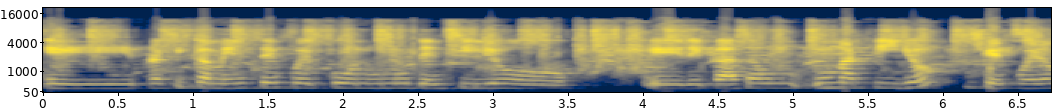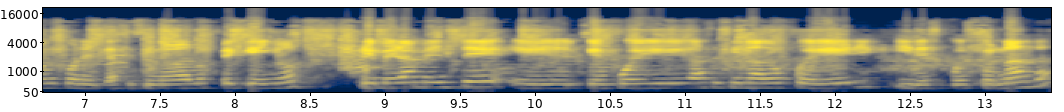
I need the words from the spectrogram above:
eh, prácticamente fue con un utensilio eh, de casa, un, martillo, que fueron con el que asesinaron a los pequeños. Primeramente el que fue asesinado fue Eric y después Fernanda.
